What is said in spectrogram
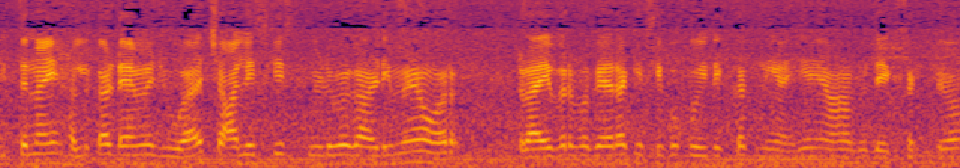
इतना ही हल्का डैमेज हुआ है चालीस की स्पीड में गाड़ी में, और ड्राइवर वगैरह किसी को कोई दिक्कत नहीं आई है, यहाँ पे देख सकते हो।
